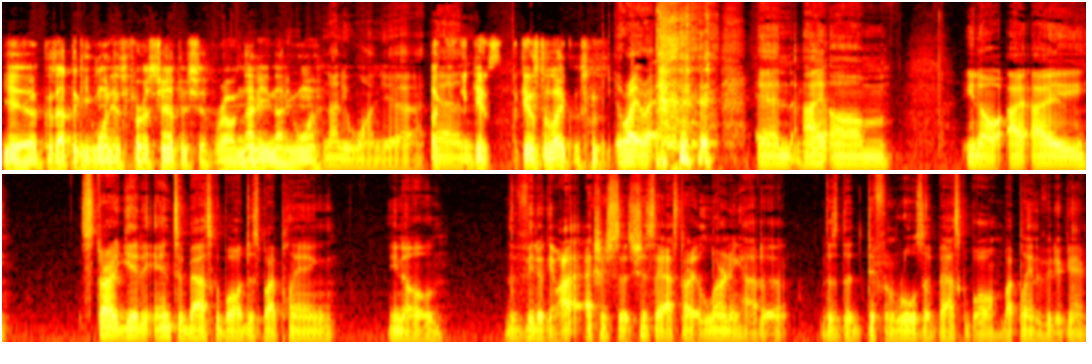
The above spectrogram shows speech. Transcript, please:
Yeah, because I think he won his first championship around 90, 91. 91, yeah. And, against against the Lakers. right, right. and I um you know, I I started getting into basketball just by playing, you know, the video game. I actually should, should say I started learning how to the, the different rules of basketball by playing the video game.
